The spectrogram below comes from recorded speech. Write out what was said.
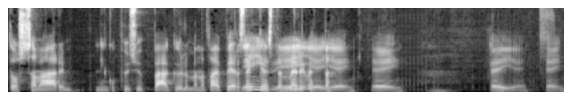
tuossa määrin niin pysy pää kylmänä tai perse ei, kestä ei, merivettä. Ei, ei, ei, ei, ei, ei.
